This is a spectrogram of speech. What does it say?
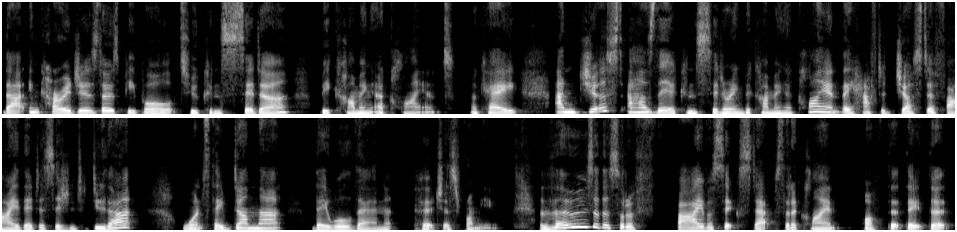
that encourages those people to consider becoming a client. Okay. And just as they're considering becoming a client, they have to justify their decision to do that. Once they've done that, they will then purchase from you. Those are the sort of five or six steps that a client of that they that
